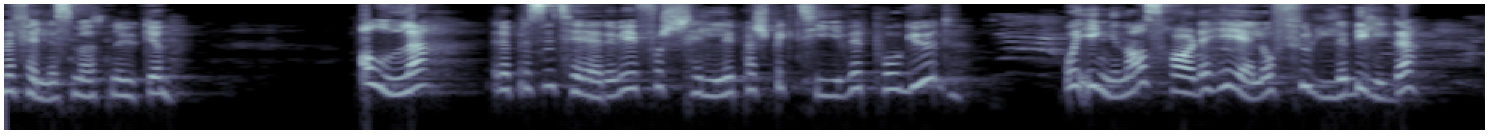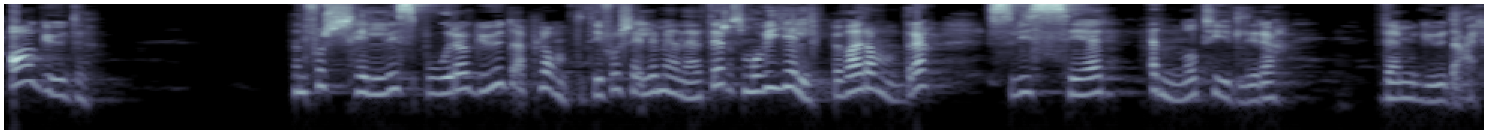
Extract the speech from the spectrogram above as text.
med fellesmøtene i uken. Alle representerer vi forskjellige perspektiver på Gud. Og ingen av oss har det hele og fulle bildet av Gud. Men forskjellige spor av Gud er plantet i forskjellige menigheter. Så må vi hjelpe hverandre så vi ser enda tydeligere hvem Gud er.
